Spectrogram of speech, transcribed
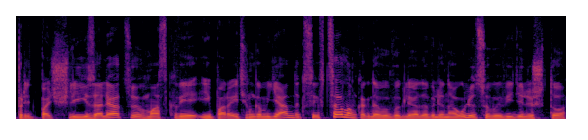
предпочли изоляцию в Москве. И по рейтингам Яндекса, и в целом, когда вы выглядывали на улицу, вы видели, что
